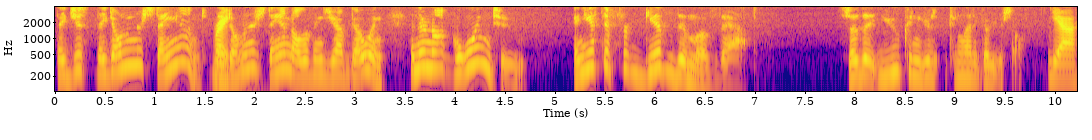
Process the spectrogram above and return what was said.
they just they don't understand. Right. They don't understand all the things you have going, and they're not going to. And you have to forgive them of that, so that you can can let it go yourself. Yeah.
